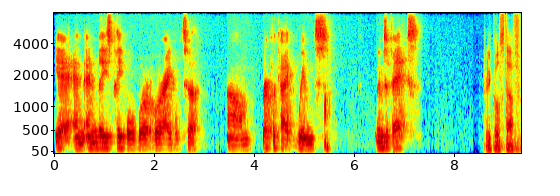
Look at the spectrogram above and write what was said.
yeah, and, and these people were, were able to um, replicate Wim's Wim's effects. Pretty cool stuff.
